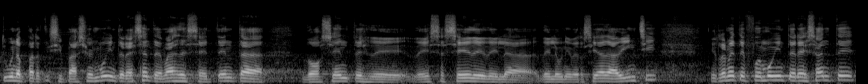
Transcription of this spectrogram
Tuvo una participación muy interesante, más de 70 docentes de, esa sede de la, de Universidad Da Vinci, y realmente fue muy interesante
